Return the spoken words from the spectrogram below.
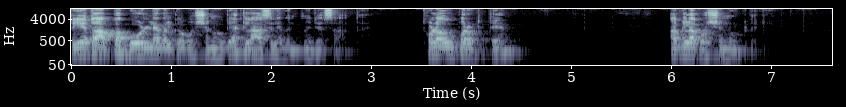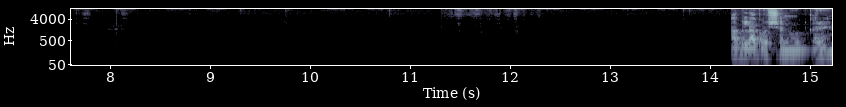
तो ये तो आपका बोर्ड लेवल का क्वेश्चन हो गया क्लास इलेवेंथ में जैसा। थोड़ा ऊपर उठते हैं। अगला क्वेश्चन नोट करिए। अगला क्वेश्चन नोट करें।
